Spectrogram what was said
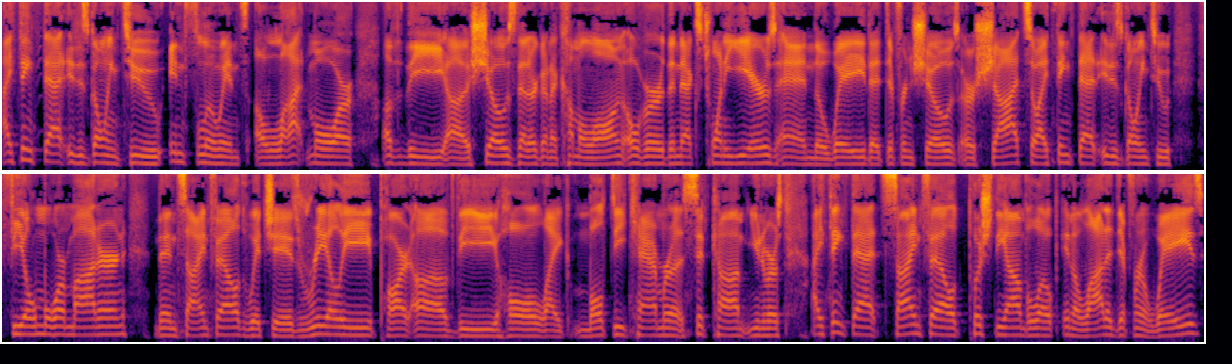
I think that it is going to influence a lot more of the uh, shows that are going to come along over the next 20 years and the way that different shows are shot. So I think that it is going to feel more modern than Seinfeld, which is really part part of the whole like multi-camera sitcom universe. I think that Seinfeld pushed the envelope in a lot of different ways,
